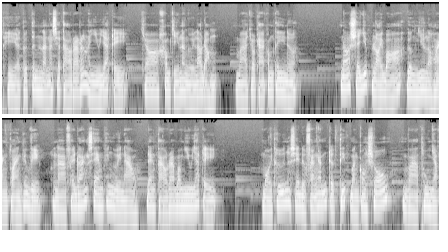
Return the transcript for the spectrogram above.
thì tôi tin là nó sẽ tạo ra rất là nhiều giá trị cho không chỉ là người lao động mà cho cả công ty nữa nó sẽ giúp loại bỏ gần như là hoàn toàn cái việc là phải đoán xem cái người nào đang tạo ra bao nhiêu giá trị. Mọi thứ nó sẽ được phản ánh trực tiếp bằng con số và thu nhập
